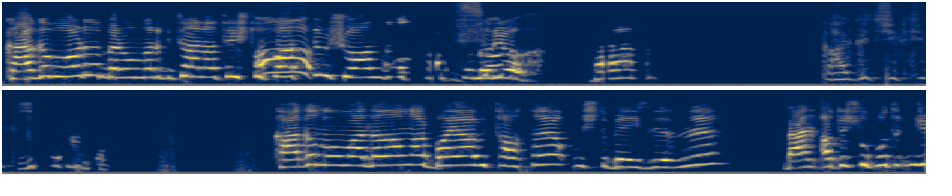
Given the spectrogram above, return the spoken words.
Kanka bu arada ben onlara bir tane ateş topu Aa! attım şu anda tahtaları yok. Kanka çık çık. Kanka. Normalde adamlar bayağı bir tahta yapmıştı base'lerini. Ben ateş topu atınca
